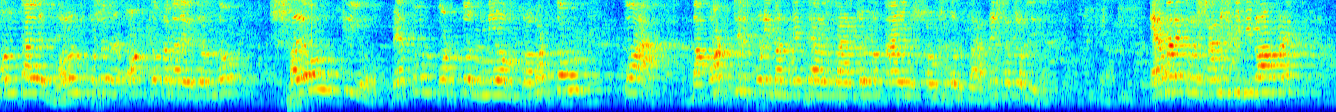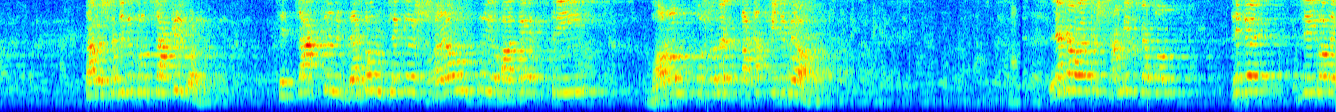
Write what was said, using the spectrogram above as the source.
সন্তানের ভরণ পোষণের অর্থ প্রদানের জন্য স্বয়ংক্রিয় বেতন কর্তন নিয়ম প্রবর্তন করা বা অর্থের পরিমাণ নির্ধারণ করার জন্য আইন সংশোধন করা। পৃষ্ঠা চল্লিশ। এর মানে কোনো স্বামী যদি বিবাহ করে, তাহলে সে যদি কোনো চাকরি করে সেই চাকরির বেতন থেকে স্বয়ংক্রিয়ভাবে স্ত্রী ভরণ পোষণের টাকা কেটে নেওয়া হবে লেখা হয়েছে, স্বামীর বেতন থেকে যেইভাবে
